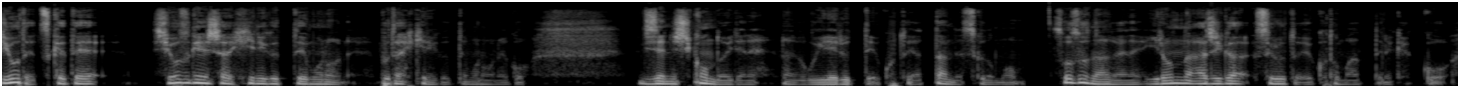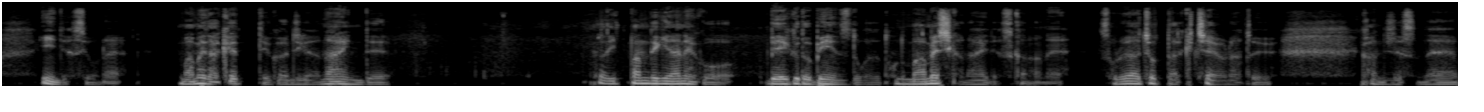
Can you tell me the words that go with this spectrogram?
塩で漬けて、塩漬けにしたひき肉っていうものをね、豚ひき肉っていうものをね、こう、事前に仕込んどいてね、なんかこう入れるっていうことをやったんですけども、そうするとなんかね、いろんな味がするということもあってね、結構いいんですよね。豆だけっていう感じがないんで、一般的なね、こう、ベイクドビーンズとかでほんと豆しかないですからね。それはちょっと飽きちゃうよなという感じですね。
